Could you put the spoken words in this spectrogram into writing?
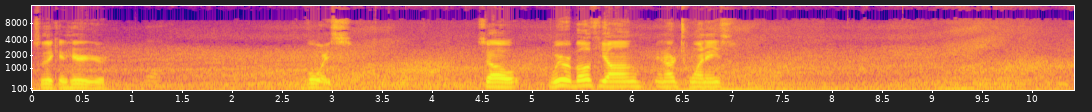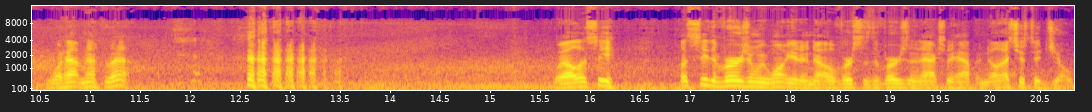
so they can hear your Yeah. voice. So we were both young in our 20s. What happened after that? well, let's see. Let's see the version we want you to know versus the version that actually happened. No, that's just a joke.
